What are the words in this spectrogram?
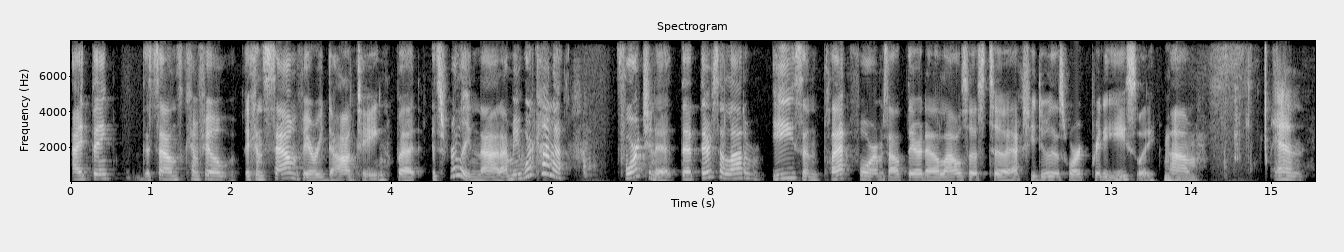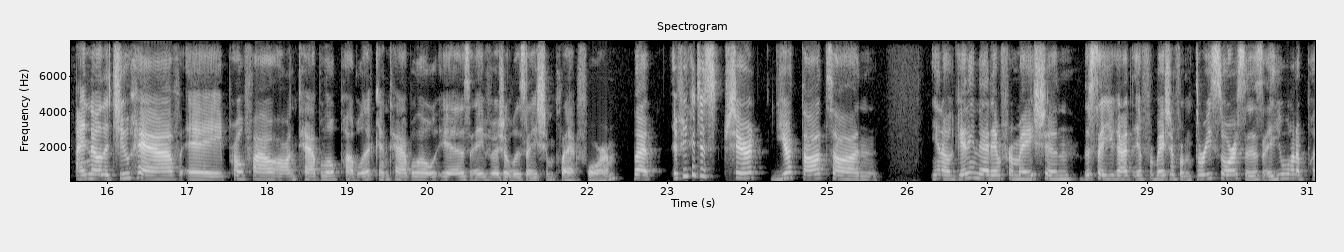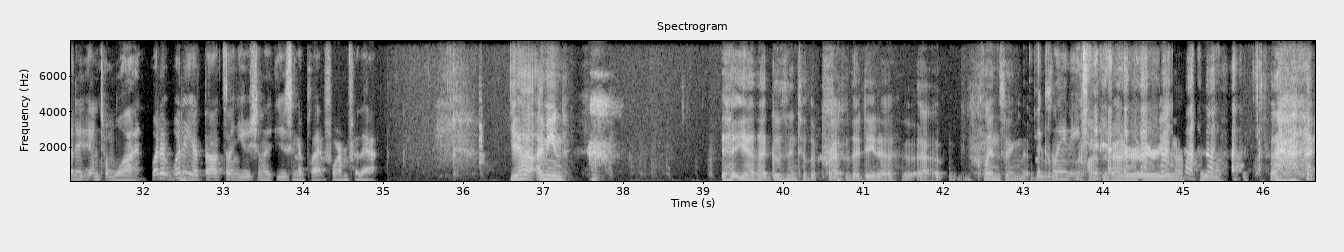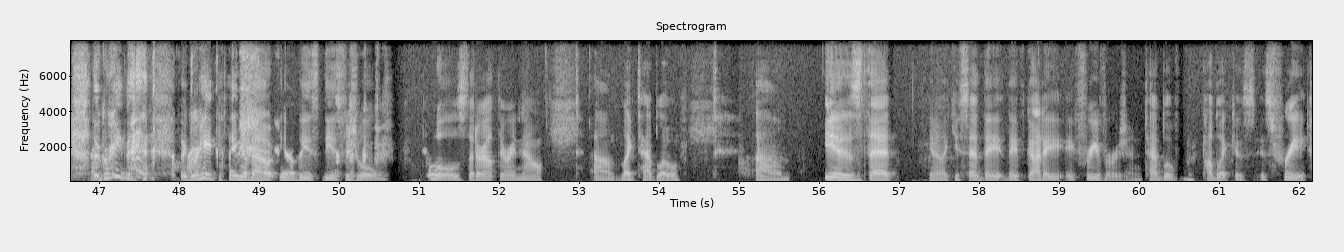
I think that sounds can feel it can sound very daunting, but it's really not. I mean, we're kind of fortunate that there's a lot of ease and platforms out there that allows us to actually do this work pretty easily. Mhm. Um, and I know that you have a profile on Tableau Public, and Tableau is a visualization platform. But if you could just share your thoughts on you know, getting that information. Let's say you got information from three sources and you want to put it into one. What are, what are Mhm. your thoughts on using using a platform for that? yeah i mean yeah that goes into the prep the data uh, cleansing that The we were cleaning. talking about earlier yeah, yeah. The great the great thing about you know these these visual tools that are out there right now um, like tableau um, is that you know like you said they they've got a, a free version. Tableau public is is free.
